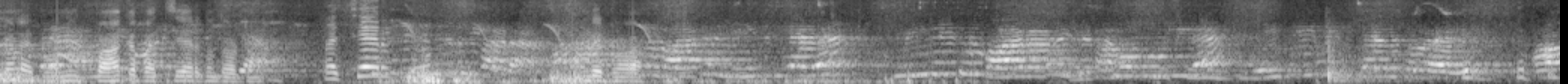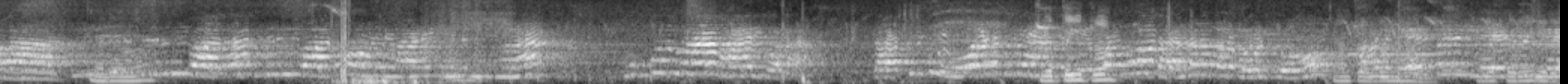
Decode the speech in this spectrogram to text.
இல்லை இப்போ பார்க்க பச்சையாக இருக்கும் தோட்டம். பச்சையாக இருக்கும் இப்போ தெரியல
